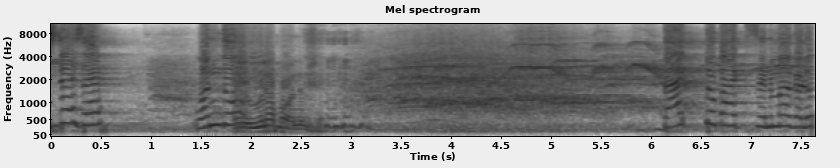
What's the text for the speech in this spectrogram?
ಇಷ್ಟೇ ಸರ್. ಒಂದು ಇರಪ್ಪ ಒಂದು ನಿಮಿಷ. ಬ್ಯಾಕ್ ಟು ಬ್ಯಾಕ್ ಸಿನಿಮಾಗಳು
